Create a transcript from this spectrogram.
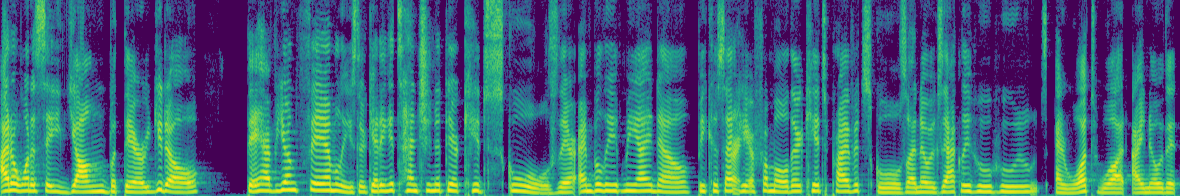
I don't want to say young, but they're, you know, they have young families. They're getting attention at their kids' schools. They're, and believe me, I know because I Right. hear from all their kids' private schools. I know exactly who, who's, and what's what. I know that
